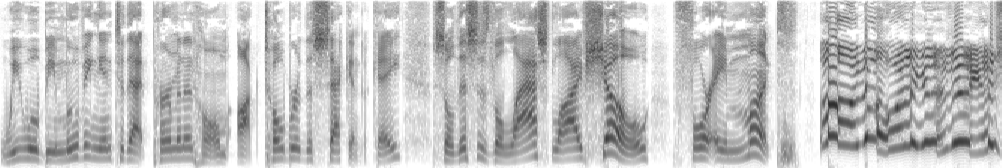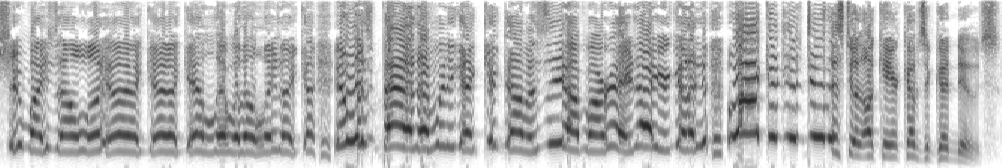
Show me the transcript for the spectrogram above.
We will be moving into that permanent home October the 2nd, okay? So this is the last live show for a month. Oh no! What am I gonna do? I'm gonna shoot myself. I can't. I can't live without late night. It was bad enough when he got kicked off of CFRA. Now you're gonna. Why could you do this to us? Okay, here comes the good news.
